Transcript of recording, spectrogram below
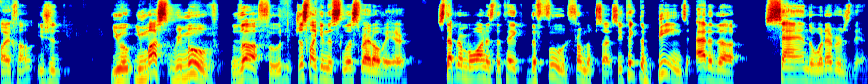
oichel. You should you, you must remove the food, just like in this list right over here. Step number one is to take the food from the psal. So you take the beans out of the sand or whatever is there.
